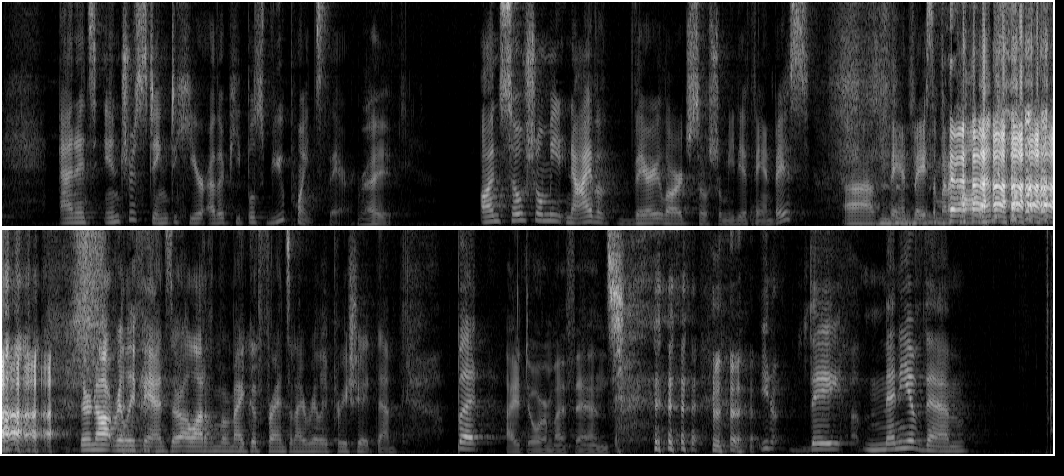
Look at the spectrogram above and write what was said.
And it's interesting to hear other people's viewpoints there. Right. On social media now i have a very large social media fan base. Uh, fan base i'm going to call them. They're not really fans. They're, a lot of them are my good friends and i really appreciate them. But I adore my fans. You know they many of them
